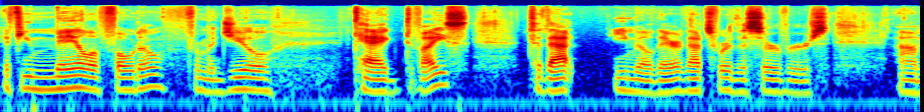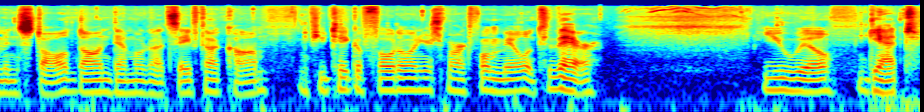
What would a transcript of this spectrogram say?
If you mail a photo from a geo tagged device to that email there, that's where the servers um, installed, dondemo.safe.com. If you take a photo on your smartphone, mail it to there, you will get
